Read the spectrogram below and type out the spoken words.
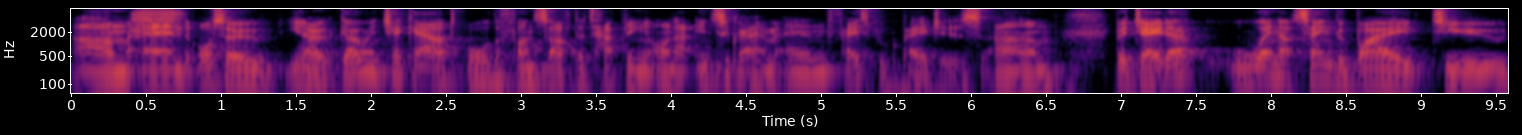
Um, and also you know go and check out all the fun stuff that's happening on our Instagram and Facebook pages. Um, but Jada, we're not saying goodbye to you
